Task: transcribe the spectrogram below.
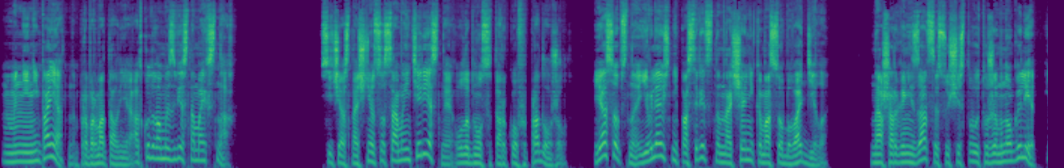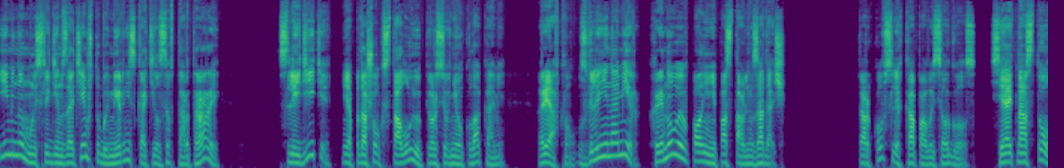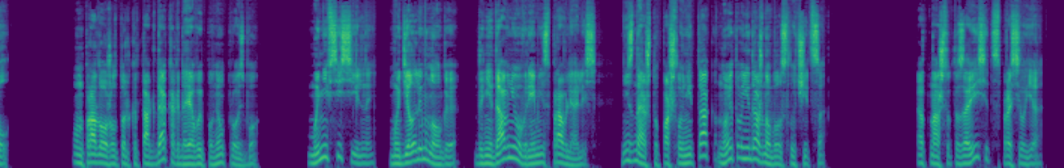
«Мне непонятно», — пробормотал я. «Откуда вам известно о моих снах?» «Сейчас начнется самое интересное», — улыбнулся Тарков и продолжил. «Я, собственно, являюсь непосредственным начальником особого отдела. Наша организация существует уже много лет, и именно мы следим за тем, чтобы мир не скатился в тартарары. «Следите?» Я подошел к столу и уперся в него кулаками. Рявкнул. «Взгляни на мир. Хреновое выполнение поставленных задач». Тарков слегка повысил голос. «Сядь на стол!» Он продолжил только тогда, когда я выполнил просьбу. «Мы не всесильны. Мы делали многое. До недавнего времени справлялись. Не знаю, что пошло не так, но этого не должно было случиться. «От нас что-то зависит?» — спросил я.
